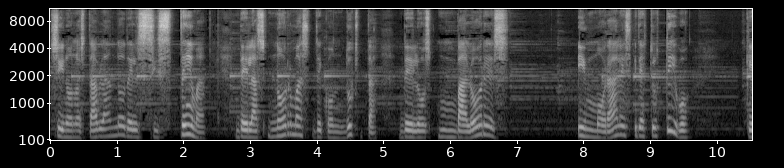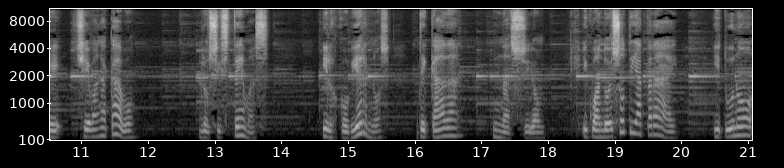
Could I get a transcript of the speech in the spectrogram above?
sino nos está hablando del sistema, de las normas de conducta, de los valores inmorales y destructivos que llevan a cabo los sistemas y los gobiernos de cada nación. Y cuando eso te atrae y tú no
